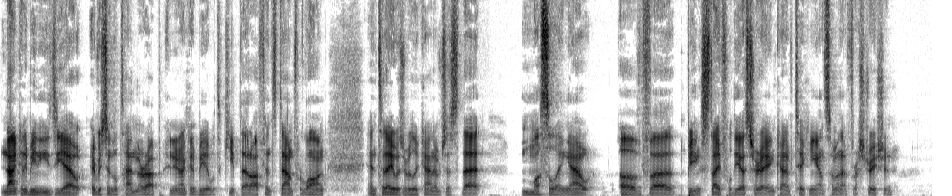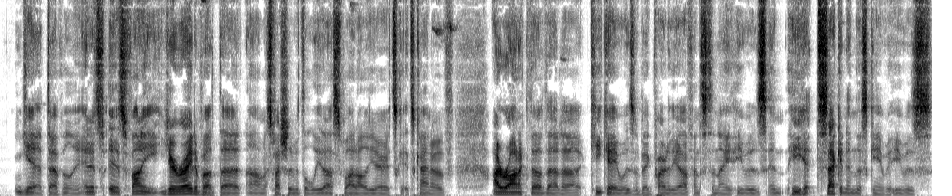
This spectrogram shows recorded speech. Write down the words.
not going to be an easy out every single time they're up, and you're not going to be able to keep that offense down for long. And today was really kind of just that muscling out of uh, being stifled yesterday and kind of taking out some of that frustration. Yeah, definitely, and it's it's funny. You're right about that, um, especially with the leadoff spot all year. It's it's kind of ironic though that uh, Kike was a big part of the offense tonight. He was and he hit second in this game, but he was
